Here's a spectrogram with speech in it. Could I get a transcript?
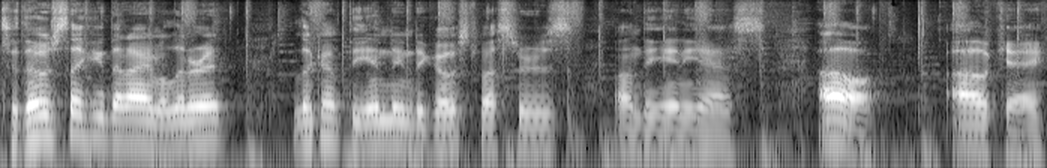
To those thinking that I am illiterate, look up the ending to Ghostbusters on the NES. Oh, okay.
